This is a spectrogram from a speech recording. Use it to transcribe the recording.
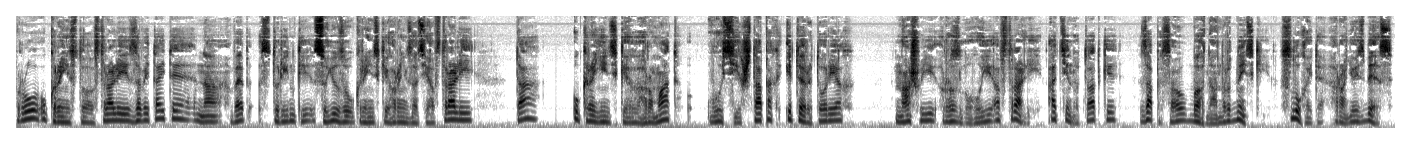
про українство Австралії завітайте на веб-сторінки Союзу українських організацій Австралії та українських громад в усіх штатах і територіях нашої розлогої Австралії. А ці нотатки записав Богдан Рудницький. Слухайте Радіо СБС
